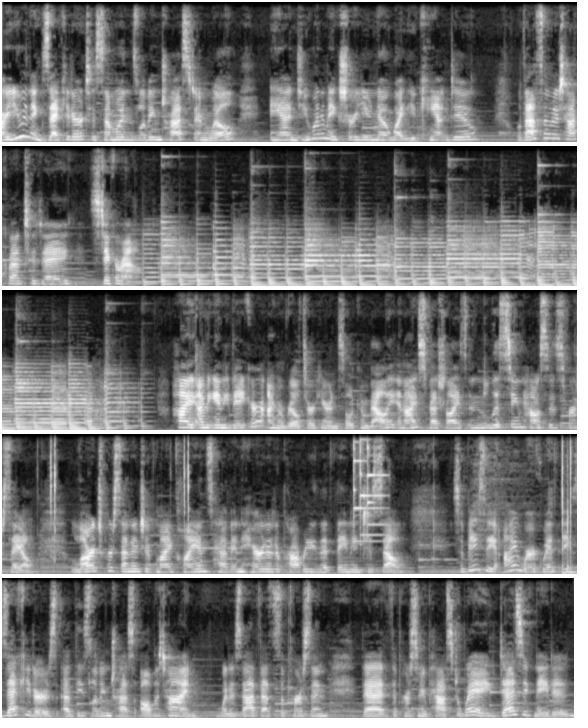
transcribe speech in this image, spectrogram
Are you an executor to someone's living trust and will, and you want to make sure you know what you can't do? Well, that's what I'm going to talk about today. Stick around. Hi, I'm Annie Baker. I'm a realtor here in Silicon Valley and I specialize in listing houses for sale. Large percentage of my clients have inherited a property that they need to sell. So basically, I work with executors of these living trusts all the time. What is that? That's the person that the person who passed away designated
